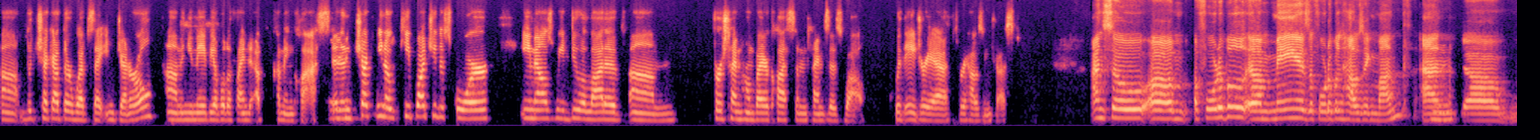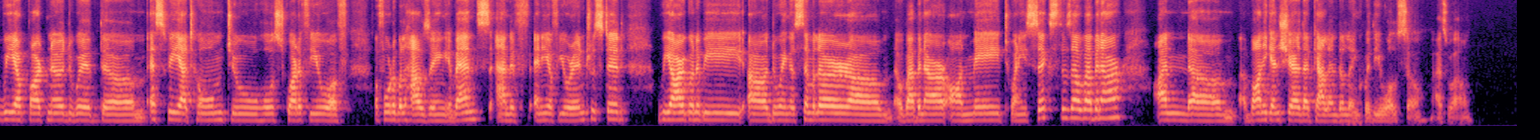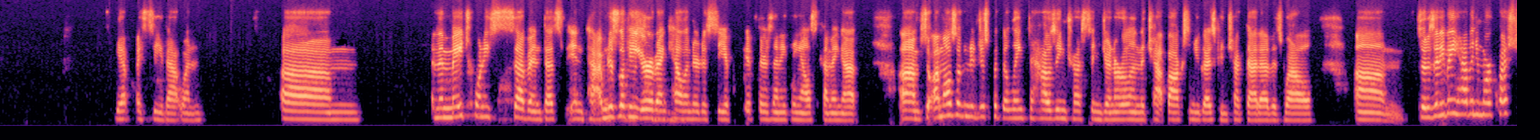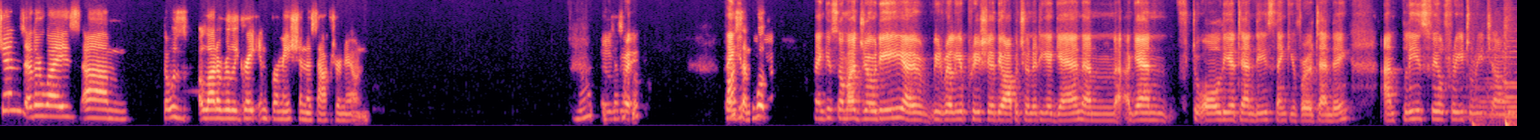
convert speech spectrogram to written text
uh, check out their website in general, um, and you may be able to find an upcoming class. And then check, you know, keep watching the score emails. We do a lot of um, first time homebuyer class sometimes as well with Adria through Housing Trust. And so, um, affordable um, May is Affordable Housing Month, and mm-hmm. uh, we are partnered with um, SV at Home to host quite a few of affordable housing events. And if any of you are interested, we are going to be uh, doing a similar um, a webinar on May 26th is our webinar. And um, Bonnie can share that calendar link with you also as well. Yep, I see that one. Um, and then May 27th, that's in, I'm just looking at your event calendar to see if, if there's anything else coming up. Um, so I'm also going to just put the link to Housing Trust in general in the chat box, and you guys can check that out as well. Um, so does anybody have any more questions? Otherwise, um, that was a lot of really great information this afternoon. No, it doesn't. Great. Thank awesome. You. Well, Thank you so much, Jody. I, we really appreciate the opportunity again. And again, to all the attendees, thank you for attending. And please feel free to reach out.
